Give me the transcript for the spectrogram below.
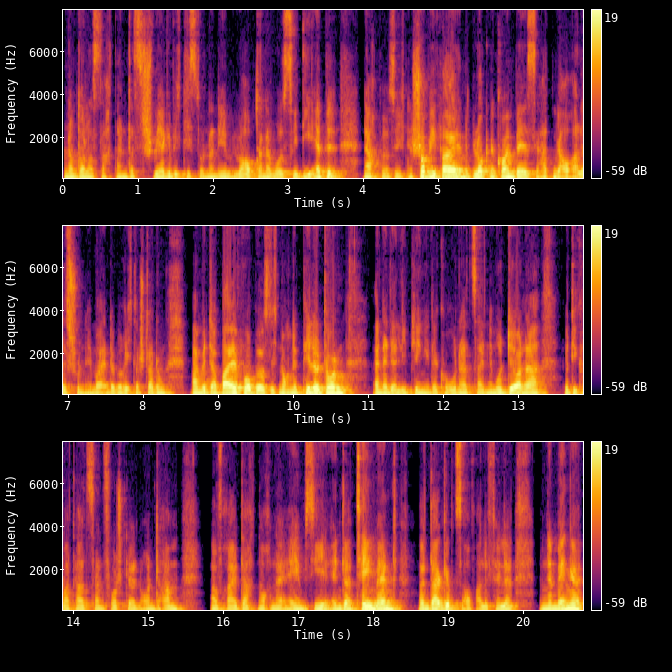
Und am Donnerstag dann das schwergewichtigste Unternehmen überhaupt an der Wall Street, die Apple nachbörslich. Eine Shopify, eine Block, eine Coinbase hatten wir auch alles schon immer in der Berichterstattung mal mit dabei. Vorbörslich noch eine Peloton, einer der Lieblinge in der Corona-Zeit. Eine Moderna wird die Quartalszahlen vorstellen und am Freitag noch eine AMC Entertainment. Und da gibt es auf alle Fälle eine Menge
